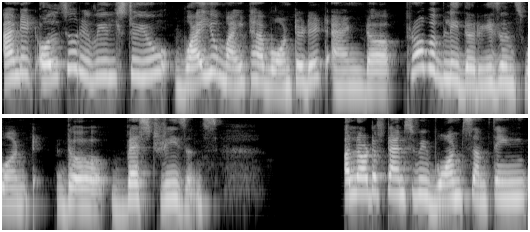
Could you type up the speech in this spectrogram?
and it also reveals to you why you might have wanted it and uh, probably the reasons weren't the best reasons. A lot of times we want something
